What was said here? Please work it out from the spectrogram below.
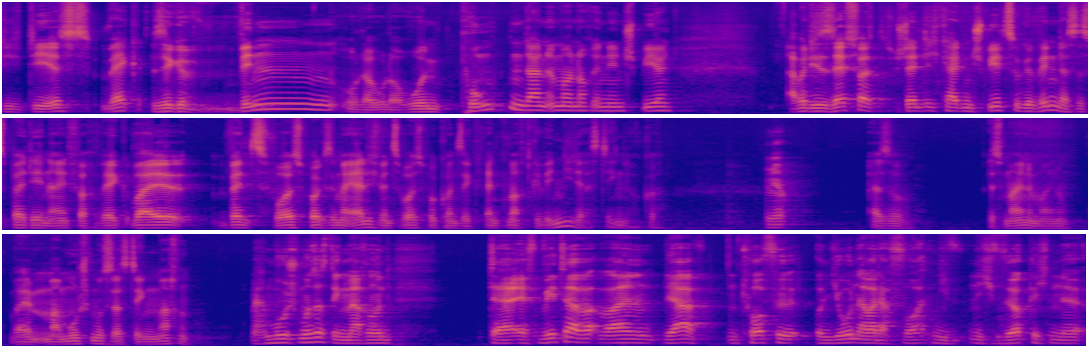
Die, die ist weg. Sie gewinnen oder, oder holen Punkten dann immer noch in den Spielen. Aber diese Selbstverständlichkeit, ein Spiel zu gewinnen, das ist bei denen einfach weg. Weil, wenn es Wolfsburg, sind wir ehrlich, wenn es Wolfsburg konsequent macht, gewinnen die das Ding locker. Ja. Also, ist meine Meinung. Weil Mamouche muss das Ding machen. Mamouche muss das Ding machen. Und der Elfmeter war, ein, ja, ein Tor für Union, aber davor hatten die nicht wirklich eine,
